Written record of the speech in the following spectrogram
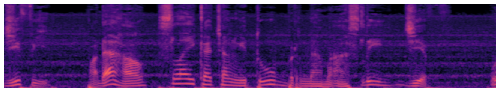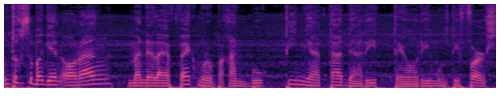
Jiffy. Padahal, selai kacang itu bernama asli Jif. Untuk sebagian orang, Mandela Effect merupakan bukti nyata dari teori multiverse.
